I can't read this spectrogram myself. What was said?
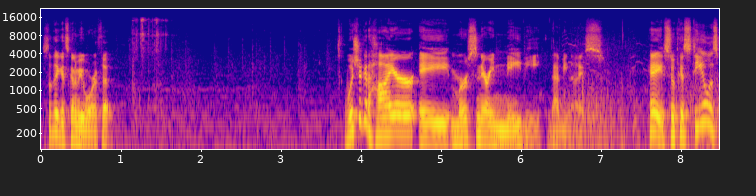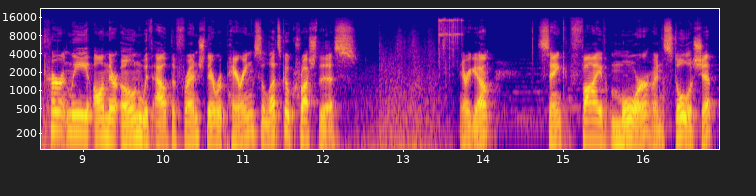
So I think it's going to be worth it. Wish I could hire a mercenary navy. That'd be nice. Hey, so Castile is currently on their own without the French. They're repairing, so let's go crush this. There we go. Sank five more and stole a ship.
